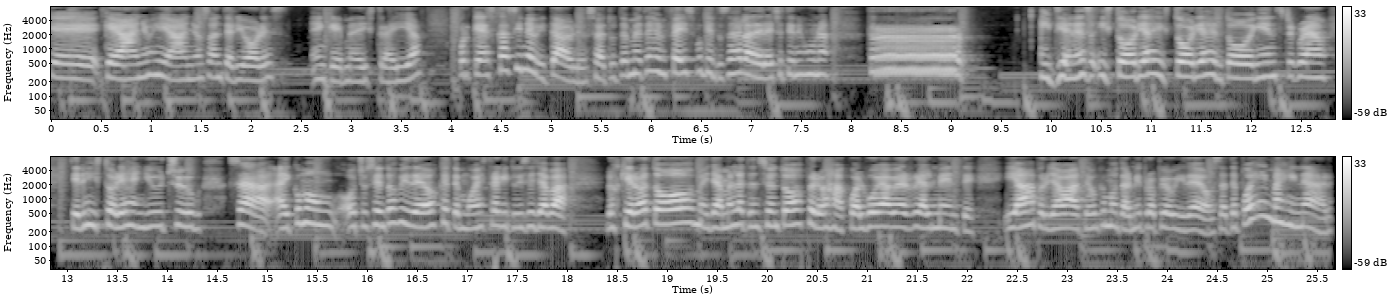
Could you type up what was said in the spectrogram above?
que, años y años anteriores en que me distraía, porque es casi inevitable. O sea, tú te metes en Facebook y entonces a la derecha tienes una... Y tienes historias, historias en todo, en Instagram, tienes historias en YouTube. O sea, hay como 800 videos que te muestran y tú dices, ya va, los quiero a todos, me llaman la atención todos, pero ¿a ¿cuál voy a ver realmente? Y ah, pero ya va, tengo que montar mi propio video. O sea, te puedes imaginar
